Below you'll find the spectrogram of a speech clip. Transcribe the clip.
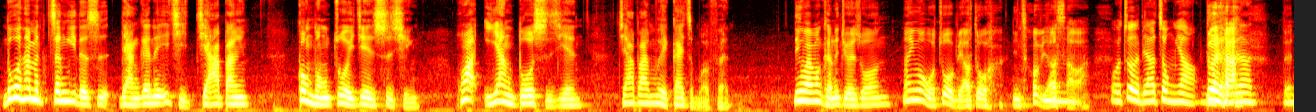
如果他们争议的是两个人一起加班，共同做一件事情，花一样多时间，加班费该怎么分？另外一方可能觉得说，那因为我做的比较多，你做比较少啊，我做的比较重要，对啊，对，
